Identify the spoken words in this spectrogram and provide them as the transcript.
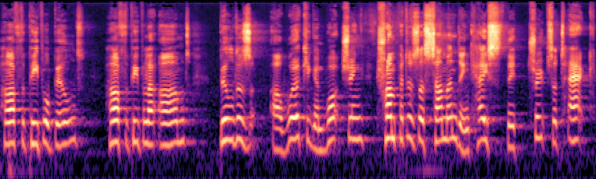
Half the people build, half the people are armed. Builders are working and watching. Trumpeters are summoned in case the troops attack.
